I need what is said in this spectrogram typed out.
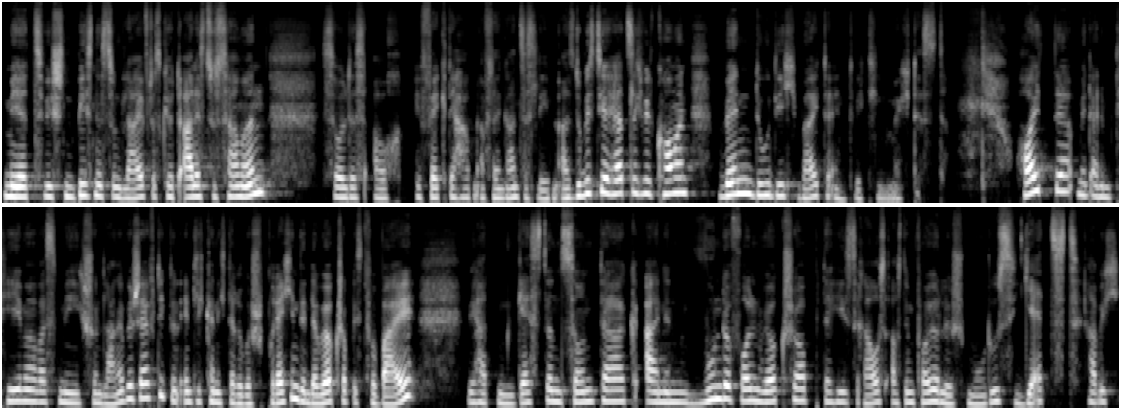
mehr zwischen Business und Life. Das gehört alles zusammen soll das auch Effekte haben auf dein ganzes Leben. Also du bist hier herzlich willkommen, wenn du dich weiterentwickeln möchtest. Heute mit einem Thema, was mich schon lange beschäftigt und endlich kann ich darüber sprechen, denn der Workshop ist vorbei. Wir hatten gestern Sonntag einen wundervollen Workshop, der hieß Raus aus dem Feuerlöschmodus. Jetzt habe ich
